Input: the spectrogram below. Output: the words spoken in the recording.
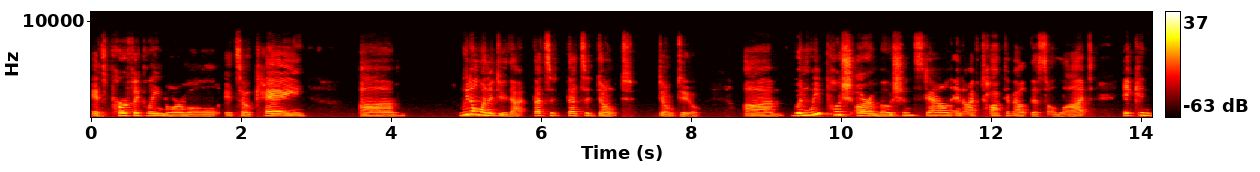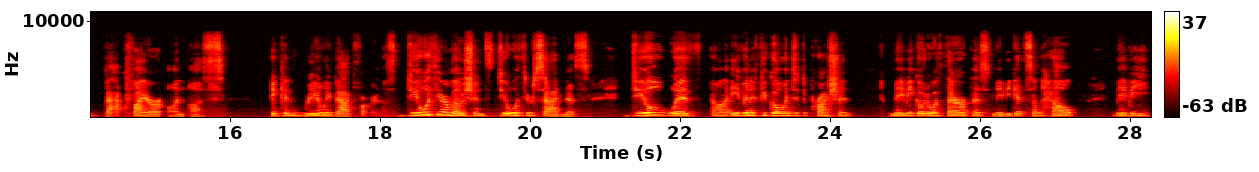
it's perfectly normal, it's okay. Um, we don't want to do that. That's a that's a don't don't do. Um, when we push our emotions down, and I've talked about this a lot, it can backfire on us. It can really backfire on us. Deal with your emotions. Deal with your sadness. Deal with uh, even if you go into depression. Maybe go to a therapist. Maybe get some help. Maybe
